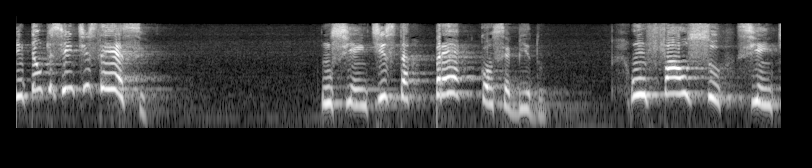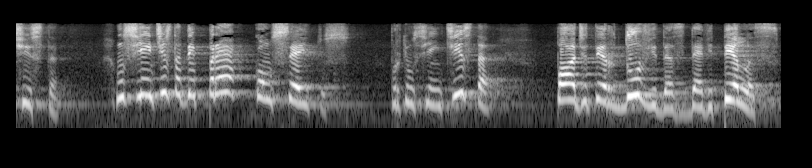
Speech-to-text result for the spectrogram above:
Então, que cientista é esse? Um cientista pré-concebido. Um falso cientista. Um cientista de pré-conceitos. Porque um cientista Pode ter dúvidas, deve tê-las.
